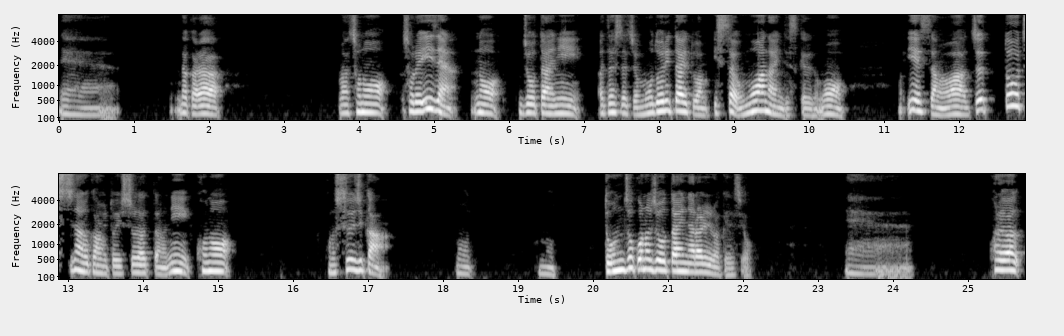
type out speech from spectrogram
えー、だから、まあその、それ以前の状態に私たちは戻りたいとは一切思わないんですけれども、イエス様はずっと父なる神と一緒だったのに、この、この数時間、もう、もうどん底の状態になられるわけですよ。えー、これは、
